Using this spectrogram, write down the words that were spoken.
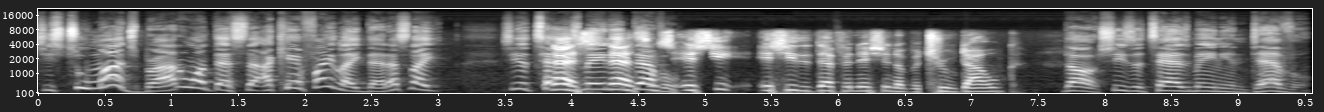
She's too much, bro. I don't want that stuff. I can't fight like that. That's like. She's a Tasmanian devil. Is, she, is she is she the definition of a true dog? Dog, she's a Tasmanian devil.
